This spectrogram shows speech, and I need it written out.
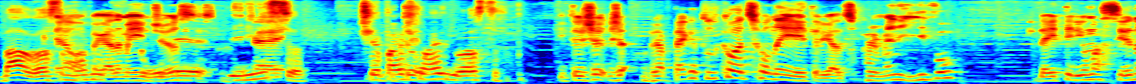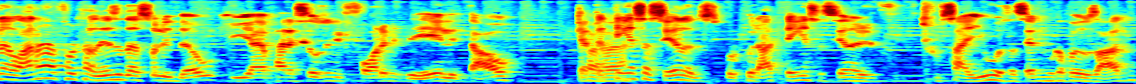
Bah, eu gosto É, uma muito. pegada meio. Injustice. Isso. Acho que é a parte Então- que eu mais gosto. Então já, já, já pega tudo que eu adicionei aí, tá ligado? Superman Evil. que Daí teria uma cena lá na Fortaleza da Solidão, que ia aparecer os uniformes dele e tal. Que até Aham. tem essa cena, se procurar, tem essa cena. Tipo, saiu essa cena, nunca foi usado.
